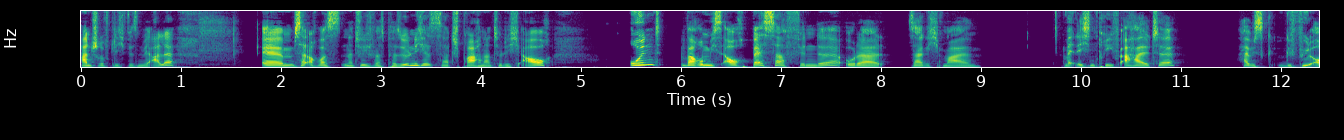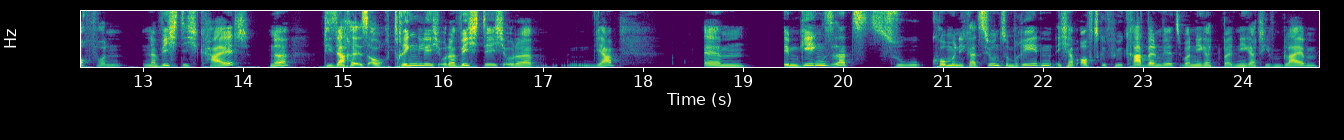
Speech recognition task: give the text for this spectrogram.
handschriftlich wissen wir alle. Ähm, es hat auch was, natürlich was Persönliches, es hat Sprache natürlich auch. Und warum ich es auch besser finde, oder sage ich mal, wenn ich einen Brief erhalte, habe ich das Gefühl auch von einer Wichtigkeit, ne? Die Sache ist auch dringlich oder wichtig oder ja. Ähm, Im Gegensatz zu Kommunikation, zum Reden, ich habe oft das Gefühl, gerade wenn wir jetzt über Negat bei Negativen bleiben,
